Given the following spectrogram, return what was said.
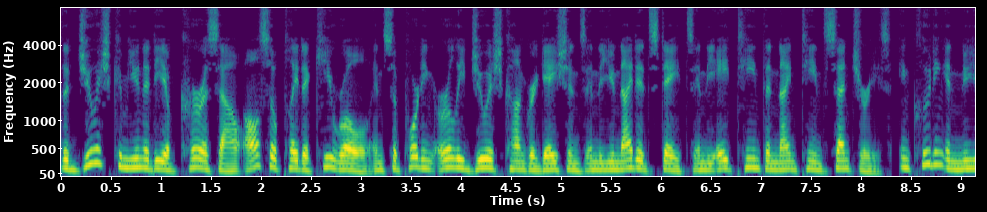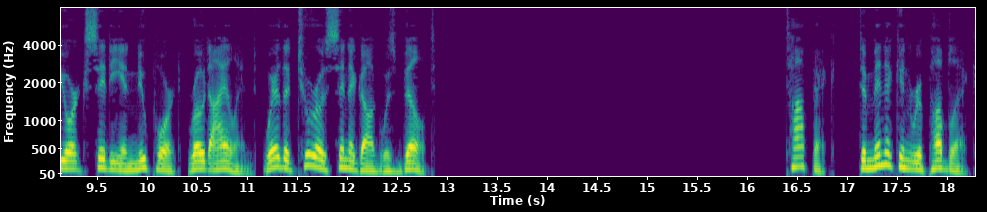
The Jewish community of Curaçao also played a key role in supporting early Jewish congregations in the United States in the 18th and 19th centuries, including in New York City and Newport, Rhode Island, where the Touro Synagogue was built. Dominican Republic.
